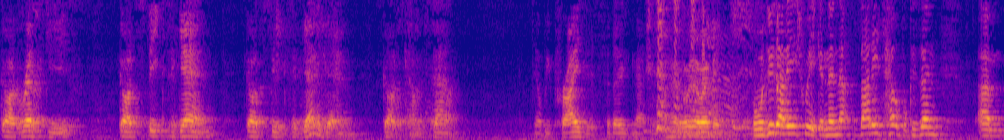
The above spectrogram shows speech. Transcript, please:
God rescues, God speaks again, God speaks again again, God comes down. There'll be prizes for those. No, but we'll do that each week, and then that, that is helpful because then um,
